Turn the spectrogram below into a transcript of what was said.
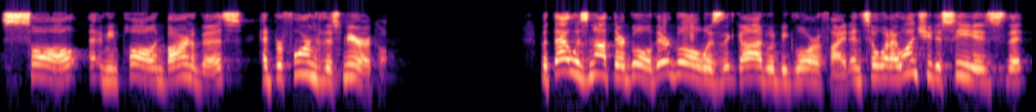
Saul, I mean, Paul and Barnabas had performed this miracle. But that was not their goal. Their goal was that God would be glorified. And so what I want you to see is that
